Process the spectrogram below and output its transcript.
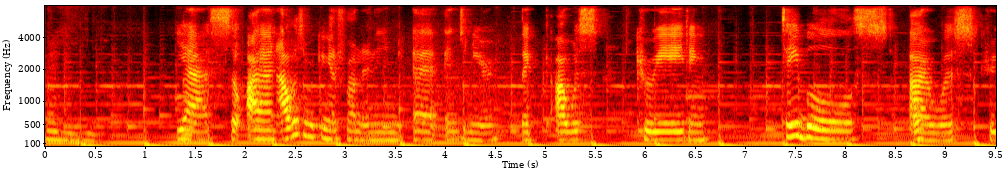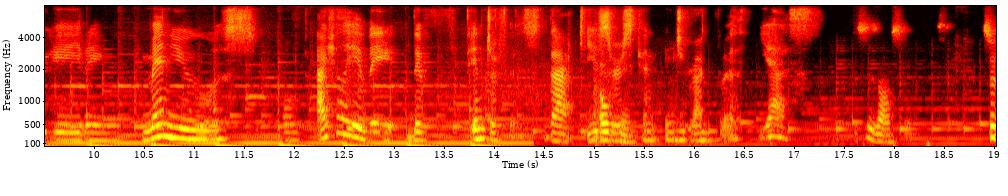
mm-hmm. yeah so I, and i was working in front end uh, engineer like i was creating tables oh. i was creating menus actually the the interface that users okay. can interact with. Yes. This is awesome. So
